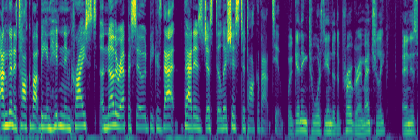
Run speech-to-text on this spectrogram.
I'm going to talk about being hidden in Christ another episode because that that is just delicious to talk about too. We're getting towards the end of the program actually, and it's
